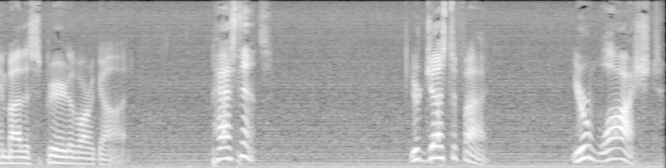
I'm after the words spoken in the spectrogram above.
and by the Spirit of our God. Past tense. You're justified. You're washed.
